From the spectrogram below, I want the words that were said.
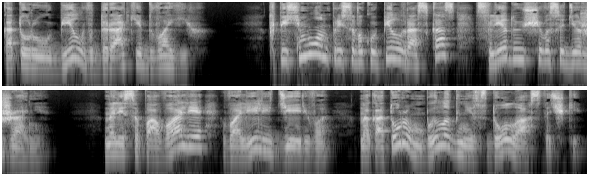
который убил в драке двоих. К письму он присовокупил рассказ следующего содержания. На лесоповале валили дерево, на котором было гнездо ласточки.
